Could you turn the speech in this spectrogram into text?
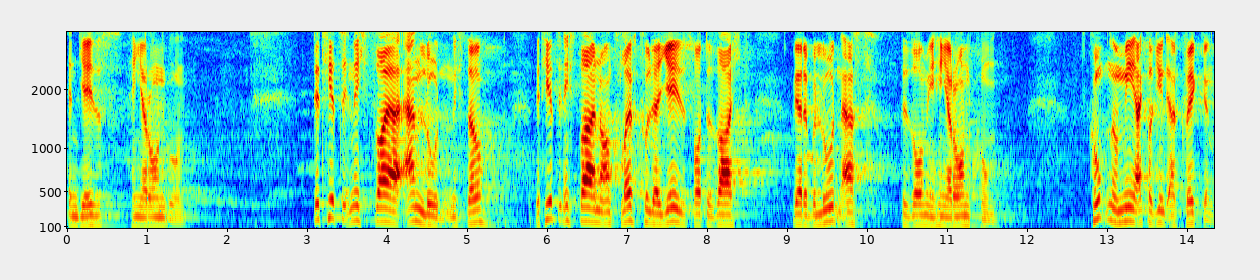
in Jesus herangehen. Das hier sich nicht sehr anludend, nicht so? Das hier sich nicht sehr, ans läuft, der Jesus, was du sagst, wer beluden ist, der soll mir herankommen. Kommt nur mir, ich will ihn erquicken.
